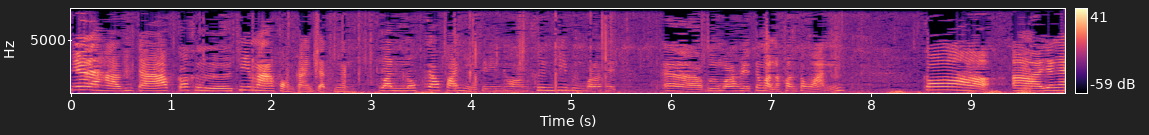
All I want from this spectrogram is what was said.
เนี่ยแหละค่ะพี่จ๊าบก็คือที่มาของการจัดงานวันนกเจ้าฟ้าหญิงสิรินธรขึ้นที่บึงบรเพชรเอ่อบึงบรเพชรจังหวัดนครสวรรค์ ก็อ่ายังไง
